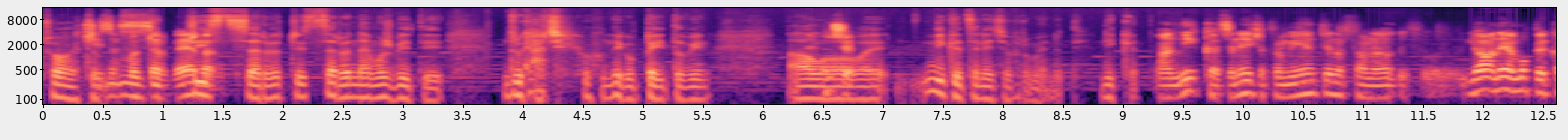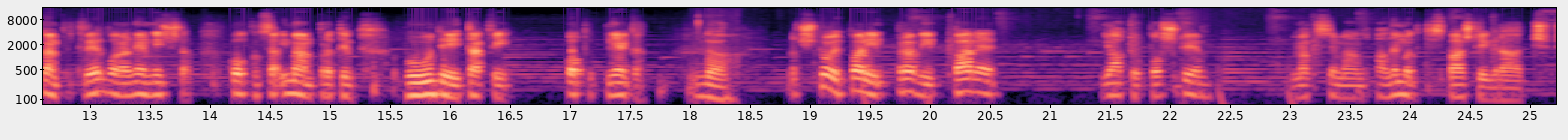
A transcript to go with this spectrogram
Čovječe, Znači, čist server, čist server ne može biti drugačiji nego pay to win. Ali može. ovaj, nikad se neće promijeniti. Nikad. A nikad se neće promijeniti, jednostavno, ja nemam opet kajem protiv Airbona, nemam ništa. Koliko sam, imam protiv Bude i takvih poput njega. Da. Znači čovjek pari, pravi pare, ja to poštujem maksimalno, ali nemoj da ti spašte igrači.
